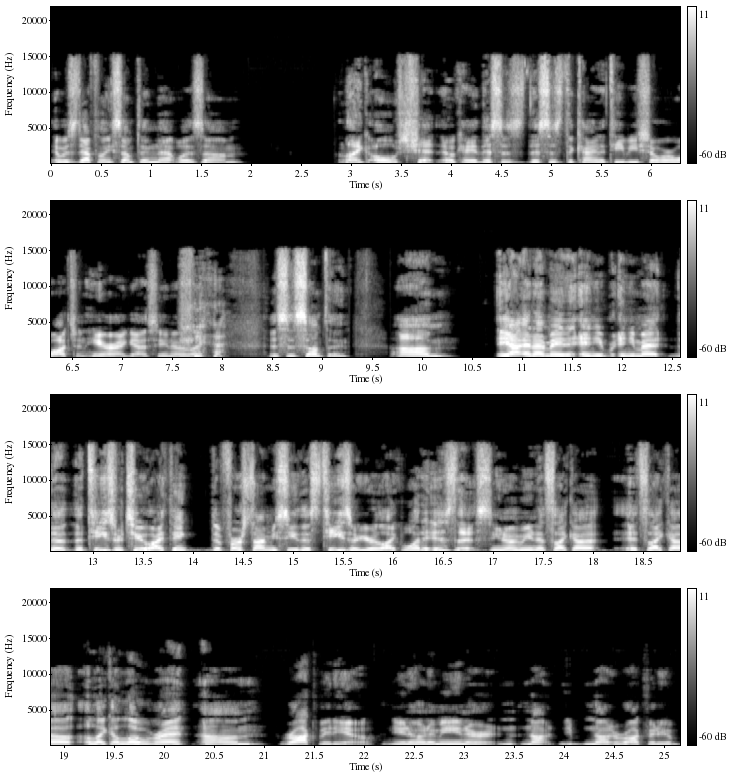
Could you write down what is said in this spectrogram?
it was definitely something that was um like oh shit okay this is this is the kind of tv show we're watching here i guess you know like this is something. Um yeah, and I mean, and you and you met the the teaser too. I think the first time you see this teaser, you're like, "What is this?" You know, what I mean, it's like a it's like a, a like a low rent um, rock video. You know what I mean, or not not a rock video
